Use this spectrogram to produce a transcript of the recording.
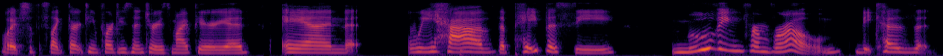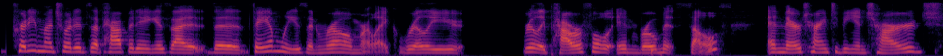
which is like 13, 14 centuries my period. And we have the papacy moving from Rome because pretty much what ends up happening is that the families in Rome are like really, really powerful in Rome itself, and they're trying to be in charge,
